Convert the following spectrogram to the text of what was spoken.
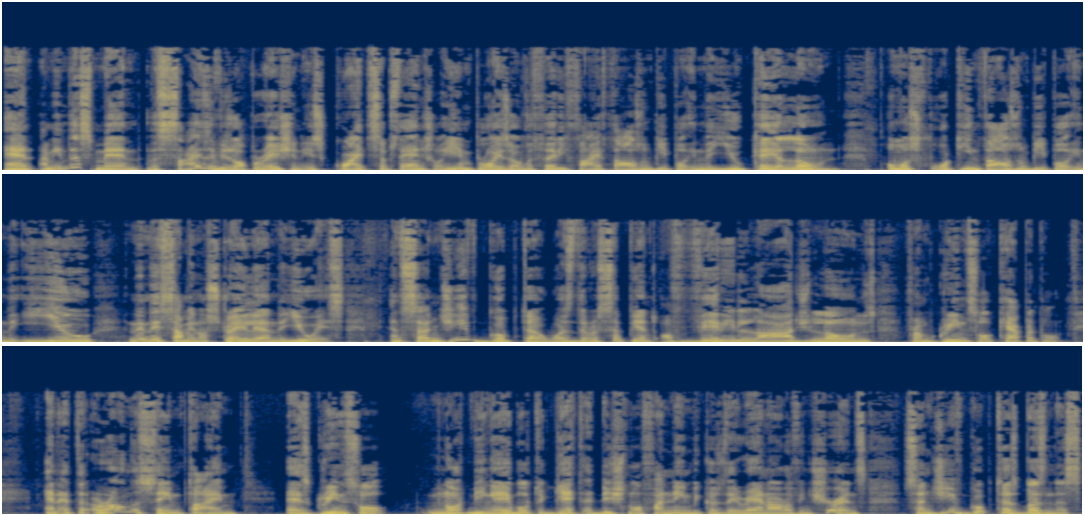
And I mean, this man, the size of his operation is quite substantial. He employs over 35,000 people in the UK alone, almost 14,000 people in the EU, and then there's some in Australia and the US. And Sanjeev Gupta was the recipient of very large loans from Greensill Capital. And at the, around the same time as Greensill not being able to get additional funding because they ran out of insurance, Sanjeev Gupta's business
